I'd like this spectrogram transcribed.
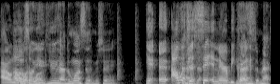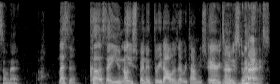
I don't know Oh, what so it you was. you had the one cent machine. yeah, uh, I was just that. sitting there because You gotta hit the max on that. listen, cuz say you know you're spending three dollars every time you spend. every time Yeah, you the max.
